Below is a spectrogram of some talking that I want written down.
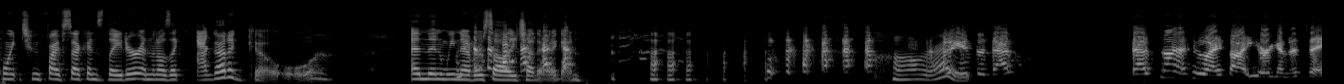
0.25 seconds later, and then I was like, I gotta go. And then we never saw each other again. All Okay, so that's that's not who I thought you were gonna say,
